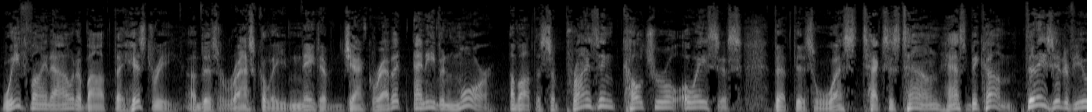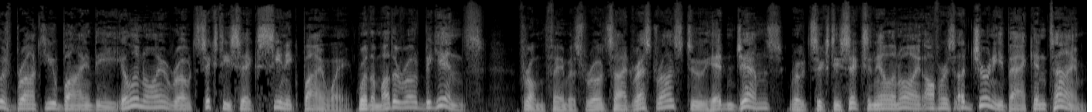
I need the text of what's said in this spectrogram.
we find out about the history of this rascally native jackrabbit and even more about the surprising cultural oasis that this West Texas town has become. Today's interview is brought to you by the Illinois Route 66 Scenic Byway, where the Mother Road begins. From famous roadside restaurants to hidden gems, Route 66 in Illinois offers a journey back in time.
